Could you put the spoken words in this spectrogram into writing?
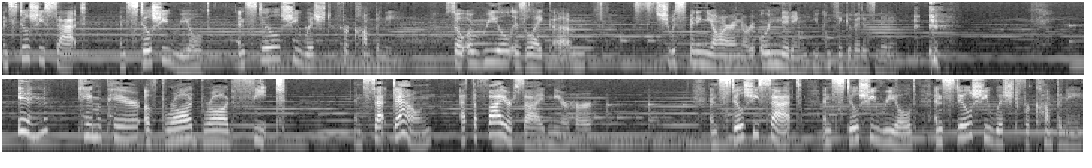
and still she sat and still she reeled, and still she wished for company. So a reel is like um, she was spinning yarn or, or knitting. You can think of it as knitting. In came a pair of broad, broad feet. and sat down at the fireside near her. And still she sat, and still she reeled, and still she wished for company.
